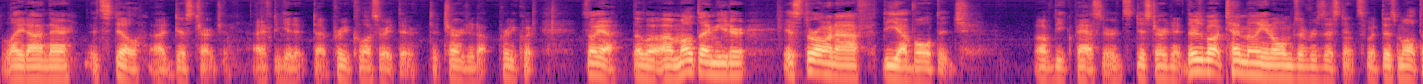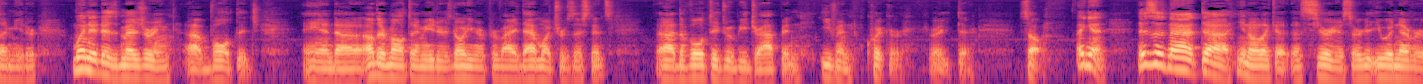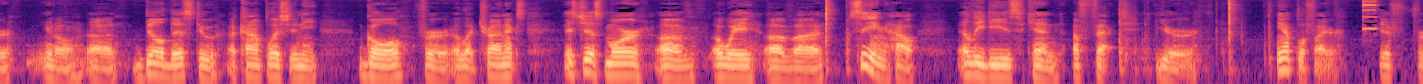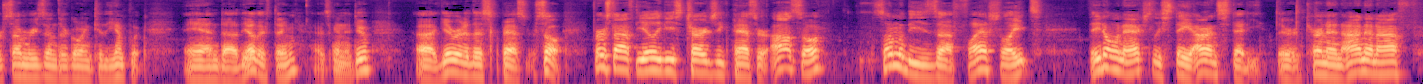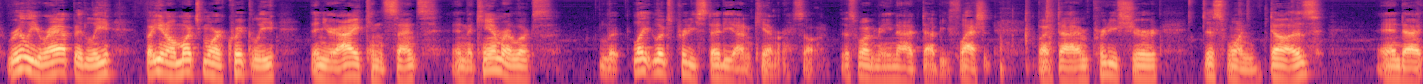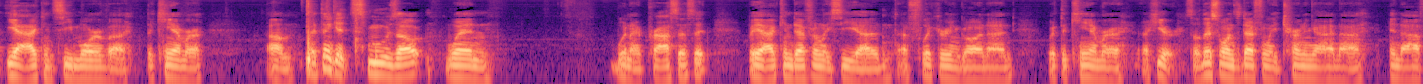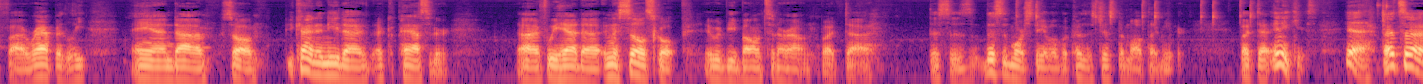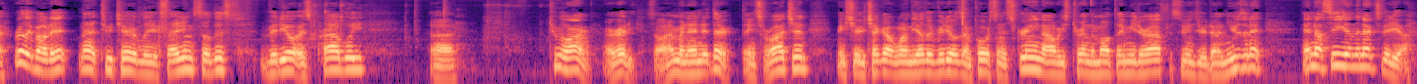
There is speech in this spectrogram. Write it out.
light on there, it's still uh, discharging. I have to get it uh, pretty close right there to charge it up pretty quick. So yeah, the uh, multimeter is throwing off the uh, voltage of the capacitor. It's discharging it. There's about 10 million ohms of resistance with this multimeter when it is measuring uh, voltage. And other multimeters don't even provide that much resistance. the voltage would be dropping even quicker right there. So again, this is not uh, you know like a, a, serious or You would never you know uh, build this to accomplish any goal for electronics. It's just more of a way of uh, seeing how LEDs can affect your amplifier if for some reason they're going to the input. And uh, the other thing I was going to do, uh, get rid of this capacitor. So first off, the LEDs charge the capacitor. Also, some of these uh, flashlights they don't actually stay on steady. They're turning on and off really rapidly, but you know, much more quickly than your eye can sense. And the camera looks, light looks pretty steady on camera. So this one may not uh, be flashing, but uh, I'm pretty sure this one does. And uh, yeah, I can see more of uh, the camera. Um, I think it smooths out when when I process it. But yeah, I can definitely see a, a flickering going on with the camera uh, here. So this one's definitely turning on uh, and off uh, rapidly. And uh, so you kind of need a, a capacitor. Uh, if we had an oscilloscope, it would be bouncing around. But this is this is more stable because it's just a multimeter. But uh, any case, yeah, that's uh, really about it. Not too terribly exciting. So this video is probably uh, too long already. So I'm going to end it there. Thanks for watching. Make sure you check out one of the other videos I'm posting on the screen. I always turn the multimeter off as soon as you're done using it. And I'll see you in the next video.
